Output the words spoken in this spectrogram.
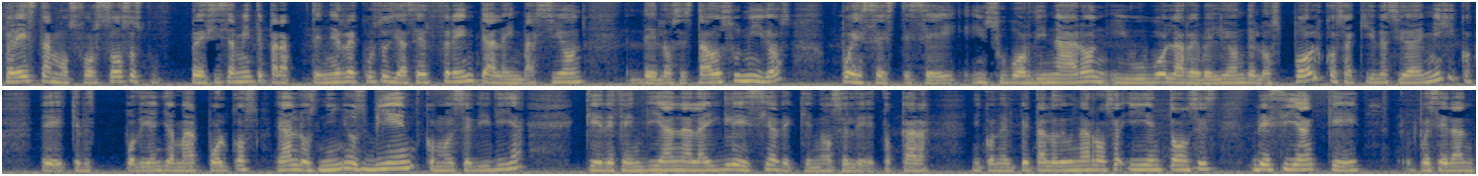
préstamos forzosos precisamente para tener recursos y hacer frente a la invasión de los Estados Unidos, pues este se insubordinaron y hubo la rebelión de los polcos aquí en la Ciudad de México, eh, que les podían llamar polcos, eran los niños bien, como se diría, que defendían a la iglesia de que no se le tocara ni con el pétalo de una rosa y entonces decían que pues eran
